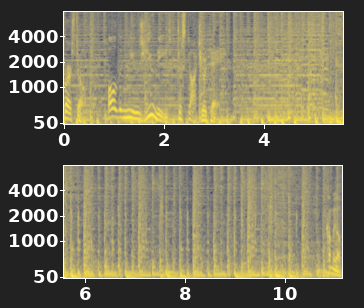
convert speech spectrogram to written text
First up, all the news you need to start your day. Coming up,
